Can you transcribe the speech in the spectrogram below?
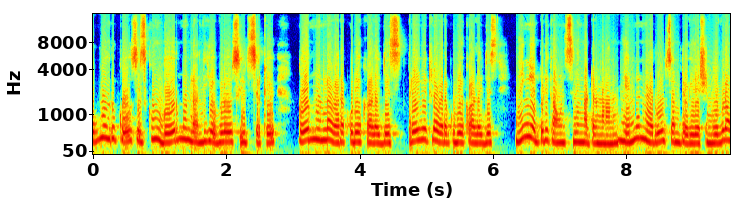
ஒவ்வொரு கோர்சஸ்க்கும் கவர்மெண்ட்ல வந்து எவ்வளோ சீட்ஸ் இருக்கு? கவர்மெண்ட்ல வரக்கூடிய காலேஜஸ் பிரைவேட்ல வரக்கூடிய காலேஜஸ் நீங்க எப்படி கவுன்சிலிங் அட்டன் பண்ணணும்? என்னென்ன ரூல்ஸ் அண்ட் ரெகுலேஷன் எவ்வளோ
